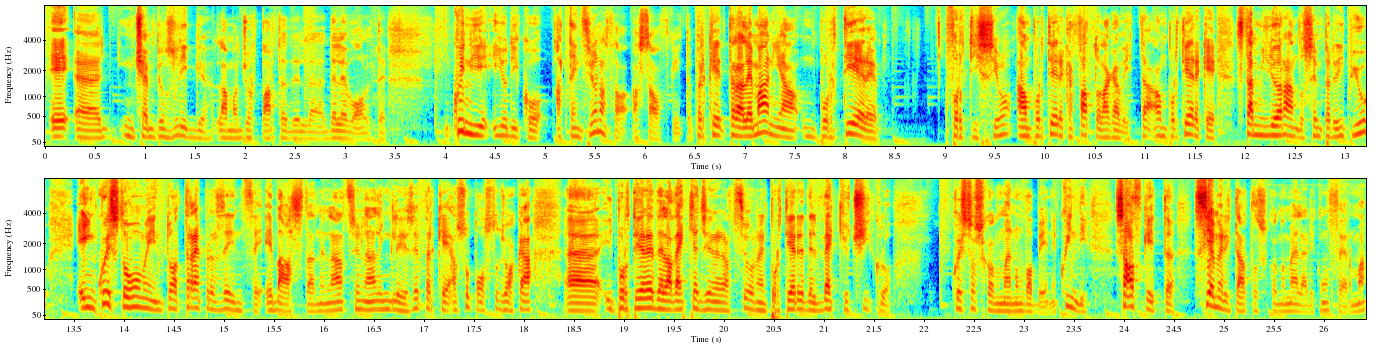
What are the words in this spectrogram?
e eh, in Champions League la maggior parte del, delle volte. Quindi io dico attenzione a, a Southgate perché tra le mani ha un portiere fortissimo, ha un portiere che ha fatto la gavetta, ha un portiere che sta migliorando sempre di più e in questo momento ha tre presenze e basta nella nazionale inglese perché al suo posto gioca eh, il portiere della vecchia generazione, il portiere del vecchio ciclo questo secondo me non va bene. Quindi Southgate si è meritato secondo me la riconferma,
